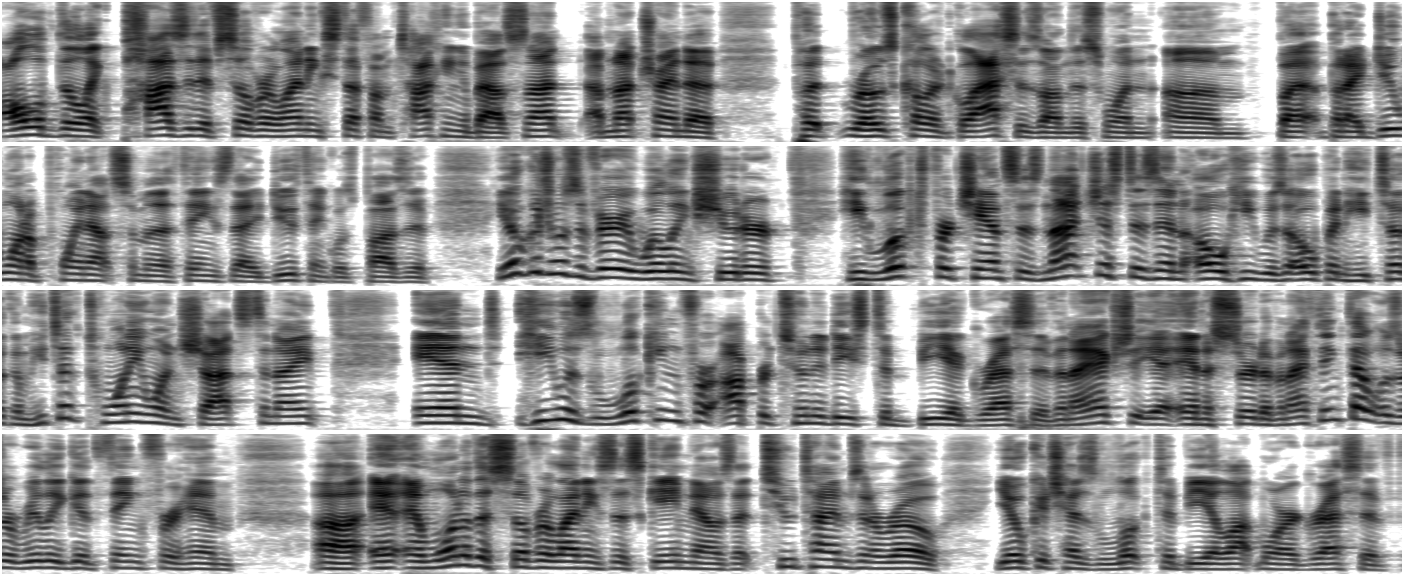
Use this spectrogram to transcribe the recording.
all of the like positive silver lining stuff I'm talking about. It's not I'm not trying to put rose colored glasses on this one, um, but but I do want to point out some of the things that I do think was positive. Jokic was a very willing shooter. He looked for chances, not just as in oh he was open, he took them. He took 21 shots tonight, and he was looking for opportunities to be aggressive and I actually and assertive, and I think that was a really good thing for him. Uh, and, and one of the silver linings this game now is that two times in a row, Jokic has looked to be a lot more aggressive.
